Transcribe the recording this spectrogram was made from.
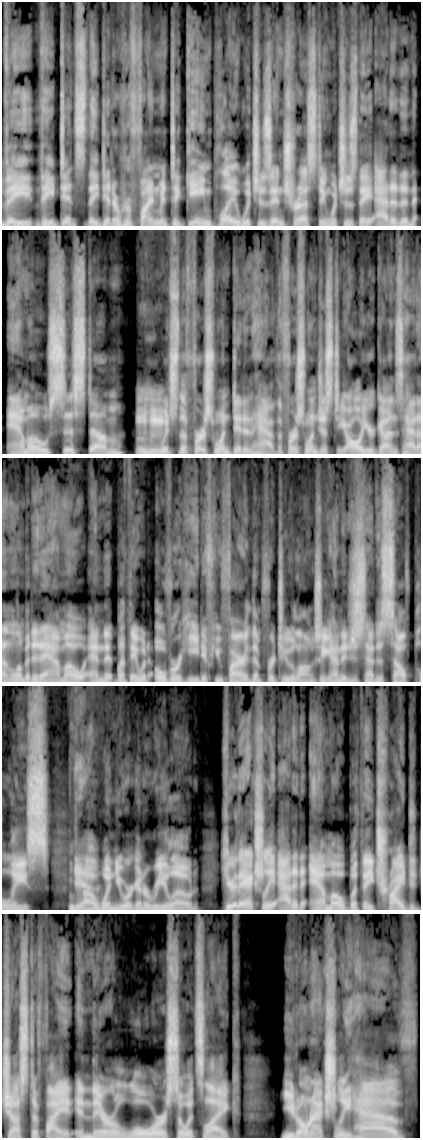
they they did they did a refinement to gameplay which is interesting which is they added an ammo system which the first one didn't have. The first one just all your guns had unlimited ammo and th- but they would overheat if you fired them for too long. So you kind of just had to self police Yeah. uh, when you were going to reload. Here they actually added ammo but they tried to justify it in their lore. So it's like you don't actually have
